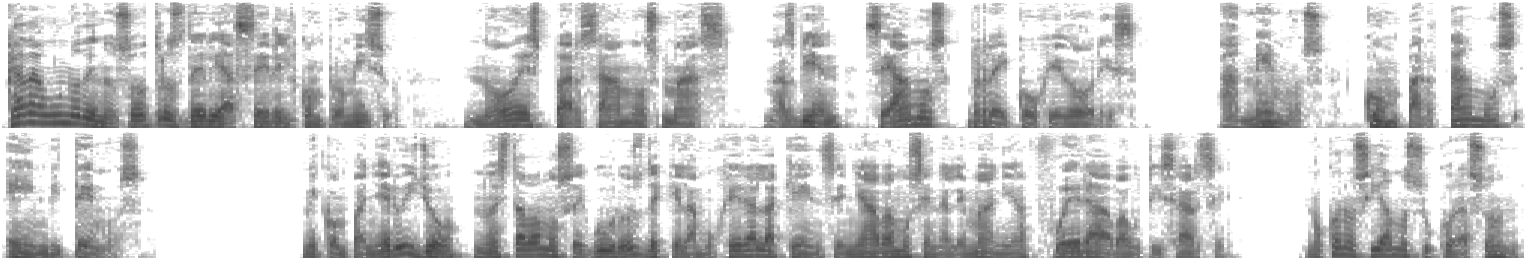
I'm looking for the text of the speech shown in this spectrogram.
Cada uno de nosotros debe hacer el compromiso. No esparzamos más, más bien seamos recogedores amemos, compartamos e invitemos. Mi compañero y yo no estábamos seguros de que la mujer a la que enseñábamos en Alemania fuera a bautizarse. No conocíamos su corazón,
